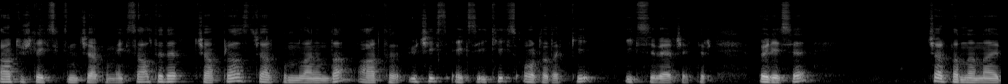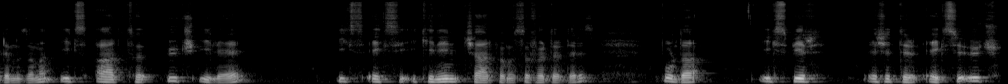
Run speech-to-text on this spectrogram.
Artı 3 ile eksi 2'nin çarpımı eksi 6 eder. Çapraz çarpımlarında artı 3x eksi 2x ortadaki x'i verecektir. Öyleyse çarpanlarını ayırdığımız zaman x artı 3 ile x eksi 2'nin çarpımı sıfırdır deriz. Burada x1 eşittir eksi 3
